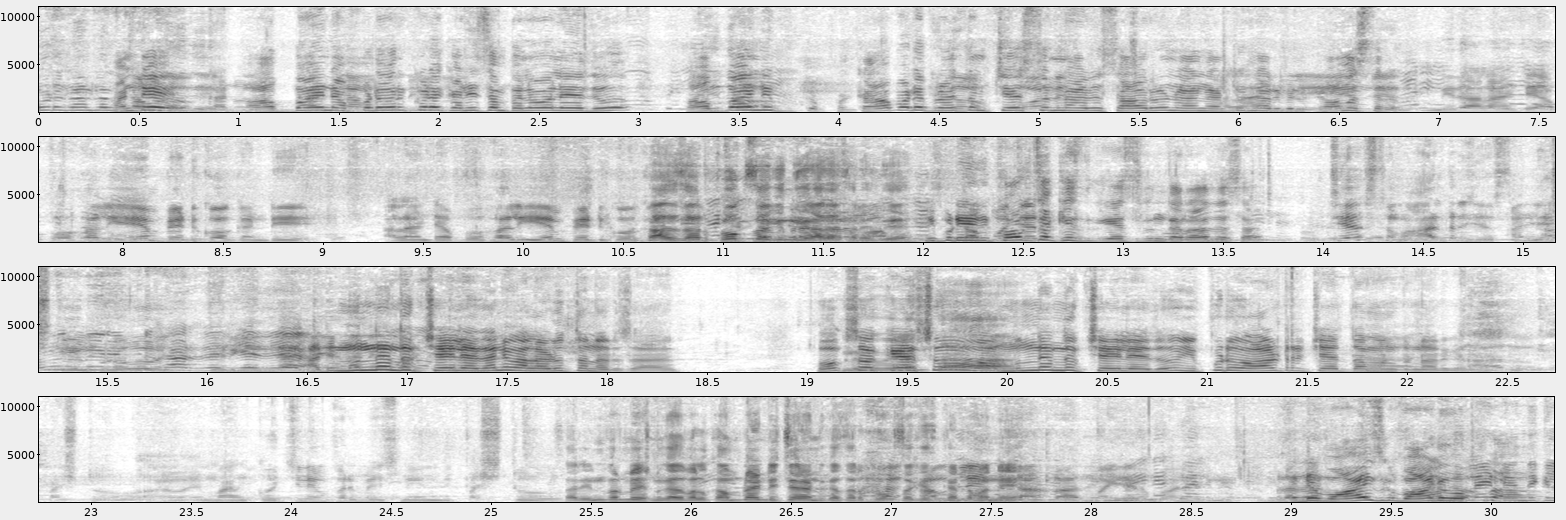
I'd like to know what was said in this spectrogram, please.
అంటే ఆ అబ్బాయిని అప్పటి వరకు కూడా కనీసం పిలవలేదు. ఆ అబ్బాయిని కాపాడే ప్రయత్నం చేస్తున్నారు సారు అని అంటున్నారు వీళ్ళు గ్రామస్తులు. మీరు అలాంటి అపోహలు ఏం పెట్టుకోకండి. అలాంటి అపోహలు ఏం కాదు పెట్టుకోకండి సార్ ఫోక్స్ కింద కాదా సార్ ఇది? ఇప్పుడు ఇది కోర్టు కేసు కేసుకుందా రాదా సార్? చేస్తాం ఆల్టర్ చేస్తాం. అది ముందెందుకు చేయలేదని వాళ్ళు అడుగుతున్నారు సార్. పోక్సో కేసు ముందెందుకు చేయలేదు? ఇప్పుడు ఆల్టర్ చేద్దామంటున్నారు కదా. ఫస్ట్ మనకు వచ్చిన ఇన్ఫర్మేషన్ ఏంది ఫస్ట్ సార్ ఇన్ఫర్మేషన్ కాదు వాళ్ళు కంప్లైంట్ ఇచ్చారంట కదా సార్ ఫోక్స్ కేసు కట్టమని. అంటే వాయిస్ వాడు చేయండి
